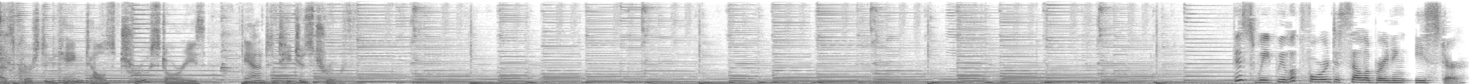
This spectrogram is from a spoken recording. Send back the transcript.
as Kirsten King tells true stories and teaches truth. This week, we look forward to celebrating Easter.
